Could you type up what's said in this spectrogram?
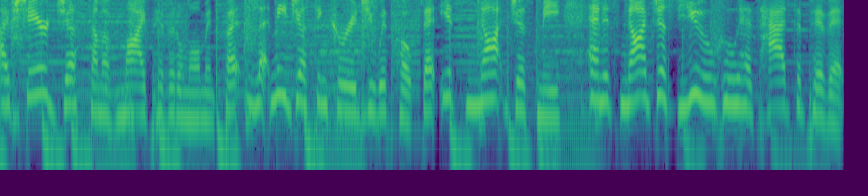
I've shared just some of my pivotal moments, but let me just encourage you with hope that it's not just me and it's not just you who has had to pivot.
